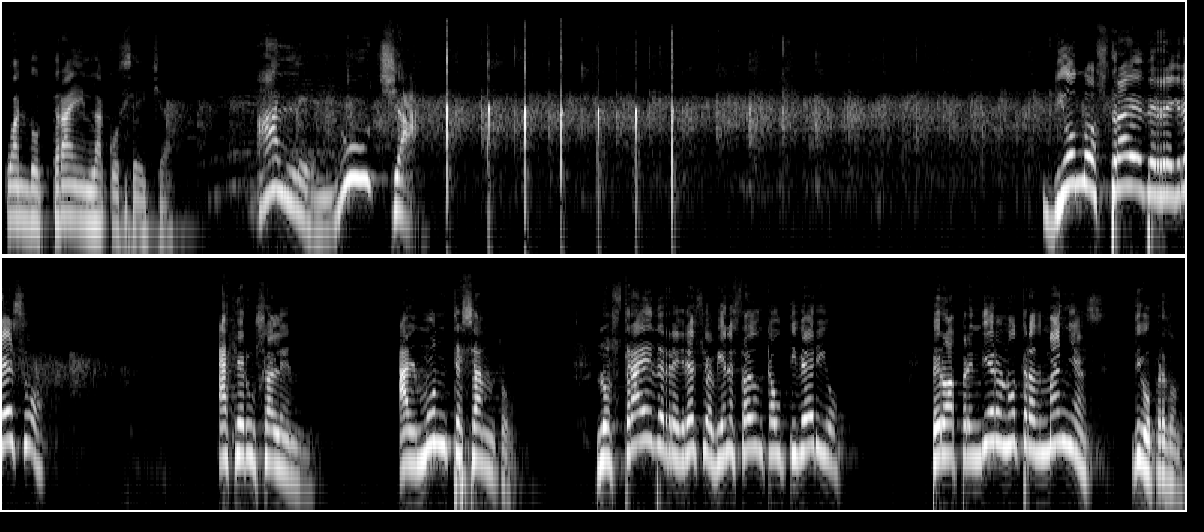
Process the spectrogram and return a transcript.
cuando traen la cosecha. Aleluya. Dios nos trae de regreso a Jerusalén, al Monte Santo. Los trae de regreso y habían estado en cautiverio, pero aprendieron otras mañas. Digo, perdón,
